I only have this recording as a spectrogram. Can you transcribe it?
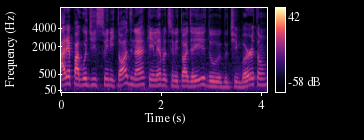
área pagou de Sweeney Todd, né? Quem lembra de Sweeney Todd aí, do, do Tim Burton?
